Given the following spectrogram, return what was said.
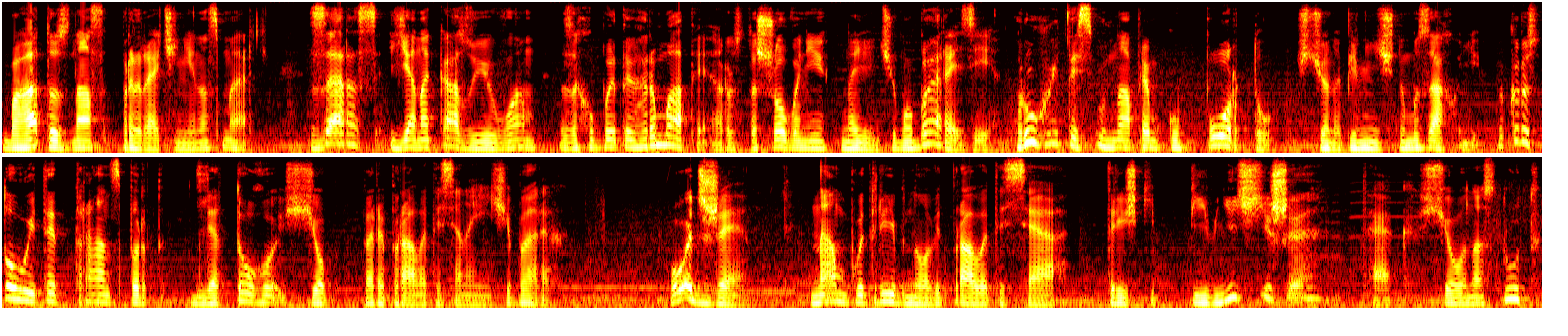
Багато з нас приречені на смерть. Зараз я наказую вам захопити гармати, розташовані на іншому березі. Рухайтесь у напрямку порту, що на північному заході. Використовуйте транспорт для того, щоб переправитися на інший берег. Отже, нам потрібно відправитися трішки північніше. Так, що у нас тут?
